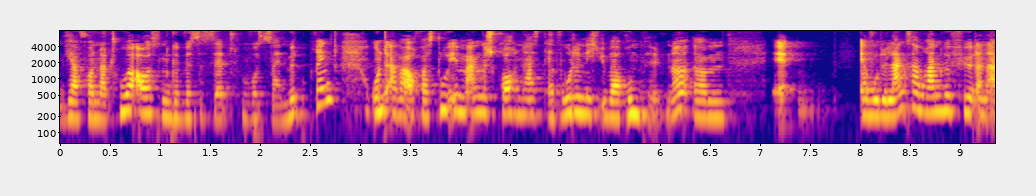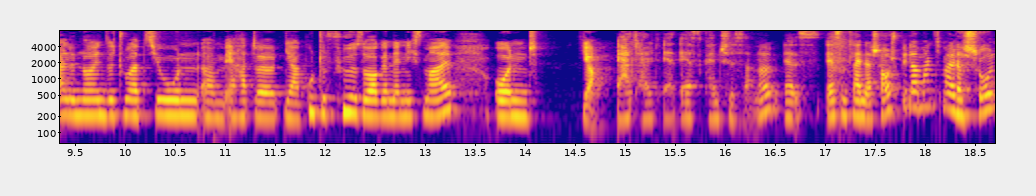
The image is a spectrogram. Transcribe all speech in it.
ja von Natur aus ein gewisses Selbstbewusstsein mitbringt und aber auch, was du eben angesprochen hast, er wurde nicht überrumpelt. Ne? Ähm, er, er wurde langsam rangeführt an alle neuen Situationen. Ähm, er hatte ja gute Fürsorge, nenne ich es mal. Und ja, er hat halt, er, er, ist kein Schisser, ne? Er ist, er ist ein kleiner Schauspieler manchmal, das schon,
